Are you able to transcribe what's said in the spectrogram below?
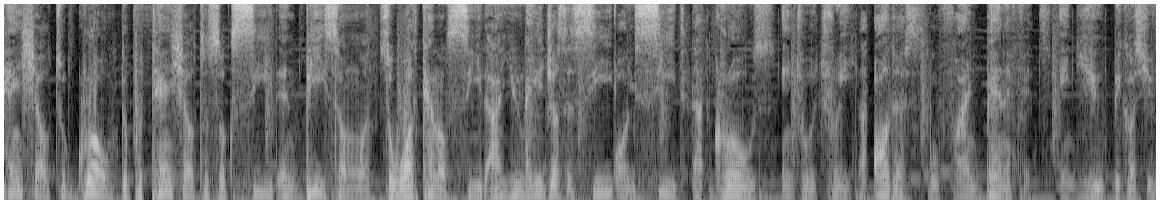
to grow, the potential to succeed and be someone. So, what kind of seed are you? Are you just a seed or a seed that grows into a tree that others will find benefits in you because you're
